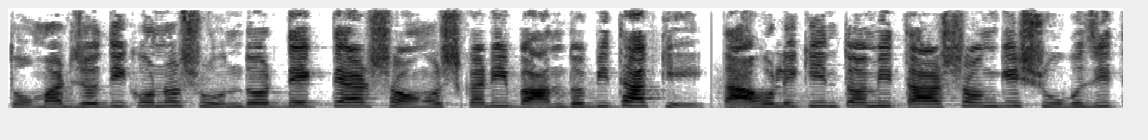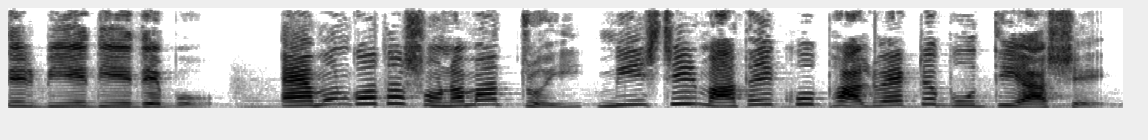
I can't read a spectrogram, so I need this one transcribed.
তোমার যদি কোনো সুন্দর দেখতে আর সংস্কারী বান্ধবী থাকে, তাহলে কিন্তু আমি তার সঙ্গে শুভজিতের বিয়ে দিয়ে দেব। এমন কথা শোনা মাত্রই মিষ্টির মাথায় খুব ভালো একটা বুদ্ধি আসে।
